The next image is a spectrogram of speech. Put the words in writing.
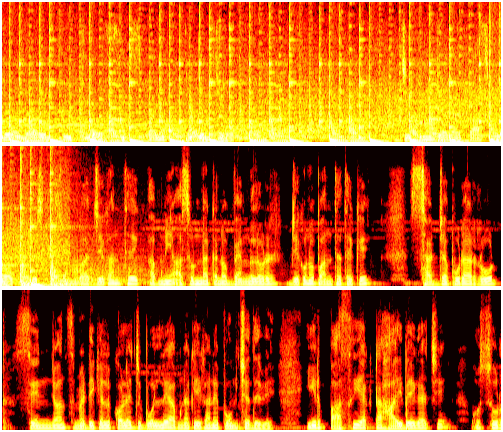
Zero double two zero six five triple zero যে কোনো জায়গার বাস স্টেশন বা যেখান থেকে আপনি আসুন না কেন, ব্যাঙ্গালোরের যে কোনো প্রান্ত থেকে, Sarjapura road saint John's medical college বললে আপনাকে এখানে পৌঁছে দেবে। এর পাশেই একটা হাইওয়ে গেছে, হসুর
